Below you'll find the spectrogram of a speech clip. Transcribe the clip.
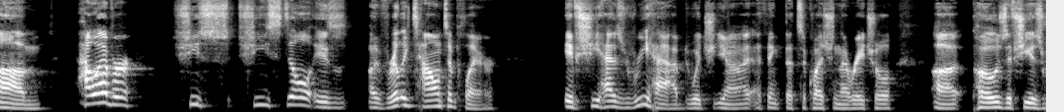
Um, however, she's she still is a really talented player if she has rehabbed, which you know, I, I think that's a question that Rachel uh, posed. If she is,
